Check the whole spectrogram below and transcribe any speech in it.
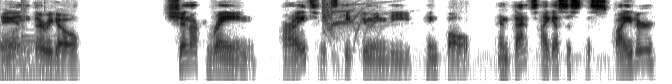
And there we go. Chinook Rain. Alright, let's keep doing the pink ball. And that's, I guess, is the spider?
